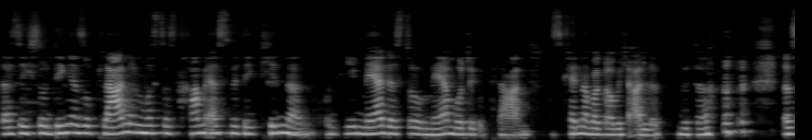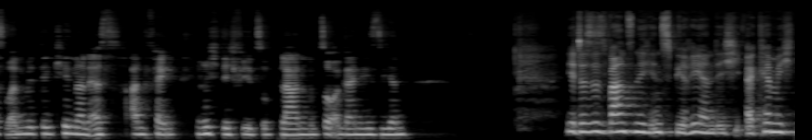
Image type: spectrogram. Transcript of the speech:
dass ich so Dinge so planen muss, das kam erst mit den Kindern. Und je mehr, desto mehr wurde geplant. Das kennen aber, glaube ich, alle Mütter, dass man mit den Kindern erst anfängt, richtig viel zu planen und zu organisieren. Ja, das ist wahnsinnig inspirierend. Ich erkenne mich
